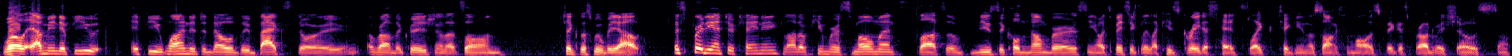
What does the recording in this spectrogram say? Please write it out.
Well, I mean, if you if you wanted to know the backstory around the creation of that song, check this movie out. It's pretty entertaining. A lot of humorous moments, lots of musical numbers. You know, it's basically like his greatest hits, like taking the songs from all his biggest Broadway shows. So,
